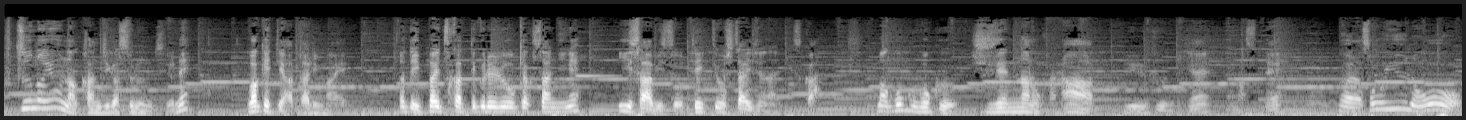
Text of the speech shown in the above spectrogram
普通のような感じがするんですよね。分けて当たり前。だっていっぱい使ってくれるお客さんにね、いいサービスを提供したいじゃないですか。まあ、ごくごく自然なのかな、というふうにね、いますね。だからそういうのを、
